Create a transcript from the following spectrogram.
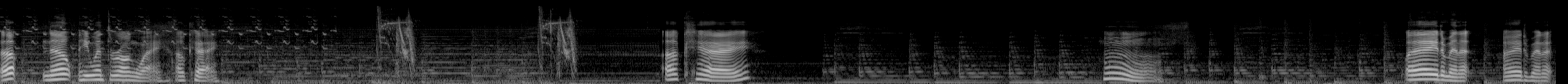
Oh, no, he went the wrong way. Okay. Okay. Hmm. Wait a minute. Wait a minute.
